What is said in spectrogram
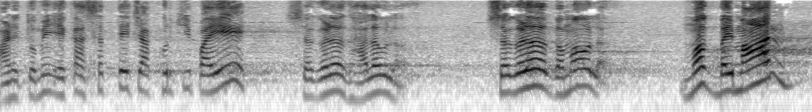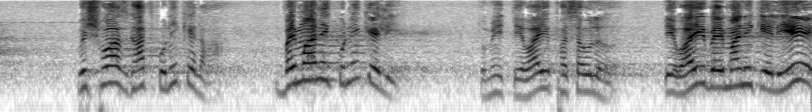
आणि तुम्ही एका सत्तेच्या खुर्ची पायी सगळं घालवलं सगळं गमावलं. मग बैमान विश्वासघात कुणी केला? बैमानी कुणी केली? तुम्ही तेव्हाही फसवलं तेव्हाही बैमानी केली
